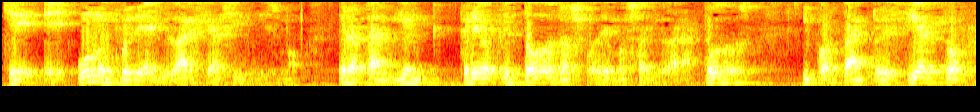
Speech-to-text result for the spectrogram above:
que eh, uno puede ayudarse a sí mismo, pero también creo que todos nos podemos ayudar a todos. Y por tanto es cierto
